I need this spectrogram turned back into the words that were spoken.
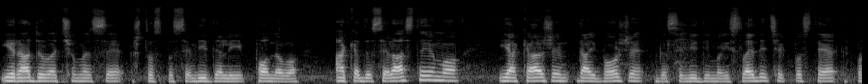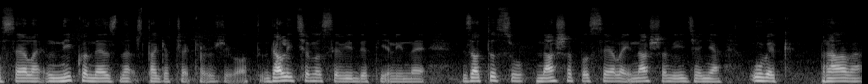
i radovat ćemo se što smo se videli ponovo A kada se rastajemo, ja kažem daj Bože da se vidimo i sljedećeg posela, niko ne zna šta ga čeka u životu. Da li ćemo se vidjeti ili ne. Zato su naša posela i naša viđenja uvek prava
